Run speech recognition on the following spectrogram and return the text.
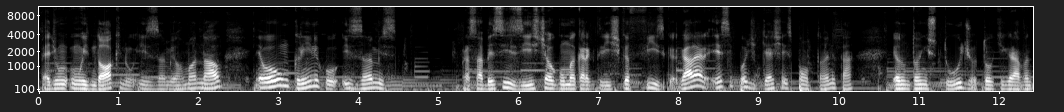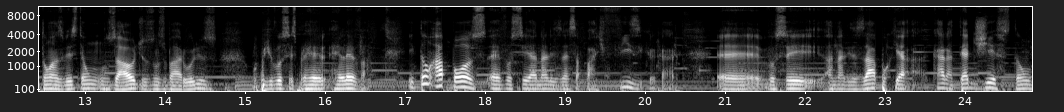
Pede um, um endócrino exame hormonal ou um clínico exames para saber se existe alguma característica física. Galera, esse podcast é espontâneo, tá? Eu não estou em estúdio, eu tô aqui gravando, então às vezes tem uns áudios, uns barulhos, vou pedir vocês para relevar. Então, após é, você analisar essa parte física, cara, é, você analisar, porque, a, cara, até a digestão,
